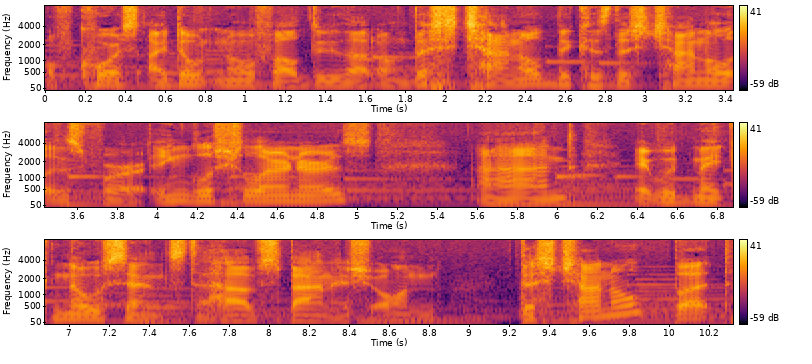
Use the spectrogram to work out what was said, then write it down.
of course, I don't know if I'll do that on this channel because this channel is for English learners, and it would make no sense to have Spanish on this channel, but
